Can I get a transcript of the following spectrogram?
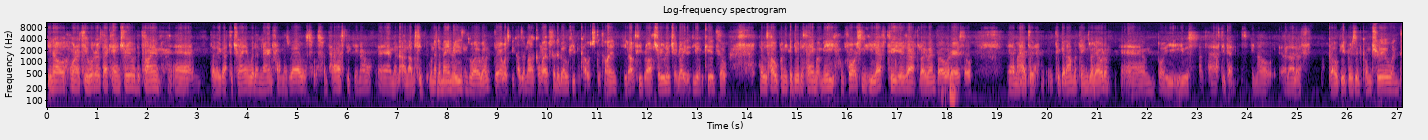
you know one or two others that came through at the time. Um, that I got to train with and learn from as well was, was fantastic, you know. Um, and, and obviously, one of the main reasons why I went there was because of Malcolm Webster, the goalkeeping coach at the time. He'd obviously brought through Richard Wright as a young kid, so I was hoping he could do the same with me. Unfortunately, he left two years after I went over there, so um, I had to to get on with things without him. Um, but he, he was fantastic, and you know, a lot of goalkeepers have come through and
